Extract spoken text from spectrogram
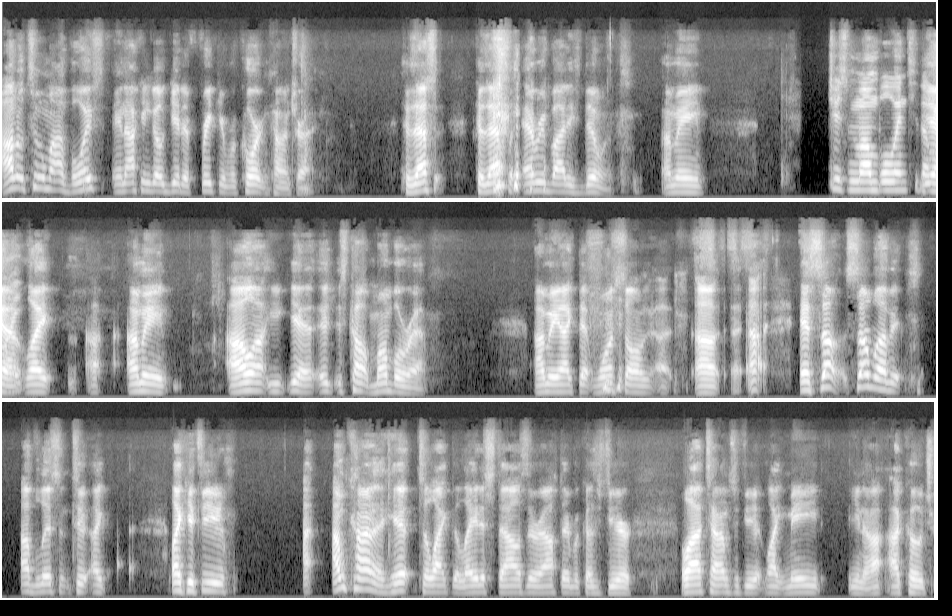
auto tune my voice and I can go get a freaking recording contract. Cause that's because that's what everybody's doing. I mean, just mumble into the yeah, mic. like I, I mean, I'll yeah, it's called mumble rap. I mean, like that one song, uh, uh, uh, and some some of it I've listened to. Like, like if you, I, am kind of hip to like the latest styles that are out there because if you're a lot of times if you're like me, you know, I, I coach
